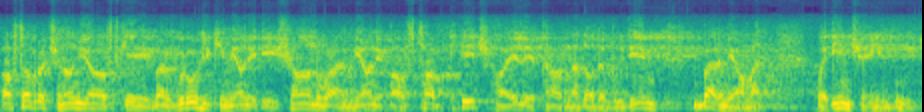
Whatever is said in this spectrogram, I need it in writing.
آفتاب را چنان یافت که بر گروهی که میان ایشان و میان آفتاب هیچ حائل قرار نداده بودیم برمی آمد و این چنین بود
